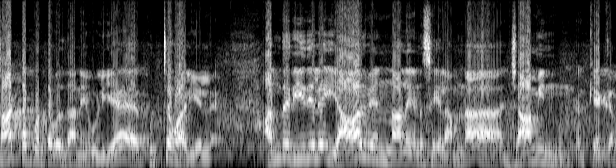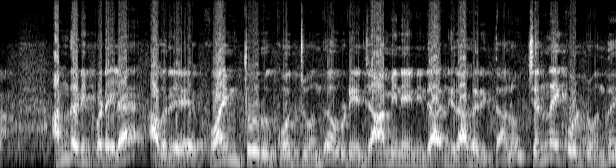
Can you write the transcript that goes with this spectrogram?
சாட்டப்பட்டவர் தானே ஒழிய குற்றவாளி அல்ல. அந்த ரீதியில் யார் வேணுனாலும் என்ன செய்யலாம்னா ஜாமீன் கேட்கலாம். அந்த அடிப்படையில் அவர் கோயம்புத்தூர் கோர்ட்டு வந்து அவருடைய ஜாமீனை நிரா நிராகரித்தாலும் சென்னை கோர்ட்டு வந்து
